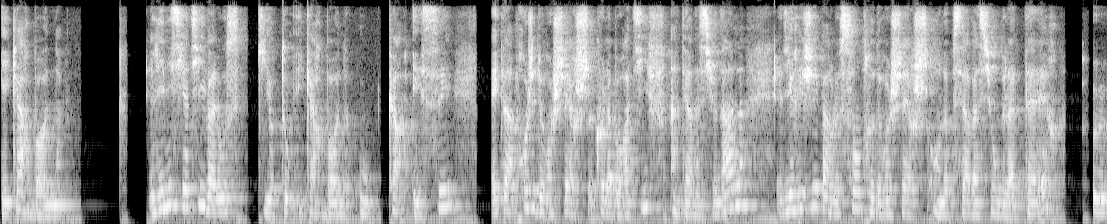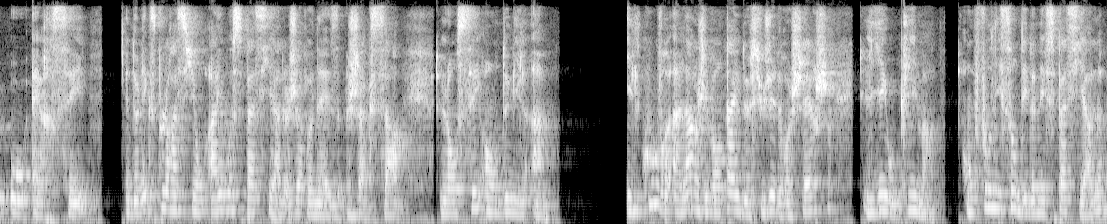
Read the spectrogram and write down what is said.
et Carbone. L'initiative ALOS Kyoto et Carbone, ou KEC, est un projet de recherche collaboratif international dirigé par le Centre de recherche en observation de la Terre, EORC, de l'exploration aérospatiale japonaise JAXA, lancé en 2001. Il couvre un large éventail de sujets de recherche liés au climat, en fournissant des données spatiales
